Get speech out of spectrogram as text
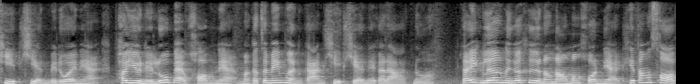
ขีดเขียนไปด้วยเนี่ยพออยู่ในรูปแบบคอมเนี่ยมันก็จะไม่เหมือนการขีดเขียนในกระดาษเนาะและอีกเรื่องหนึ่งก็คือน้องๆ บางคนเนี่ยที่ต้องสอบ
